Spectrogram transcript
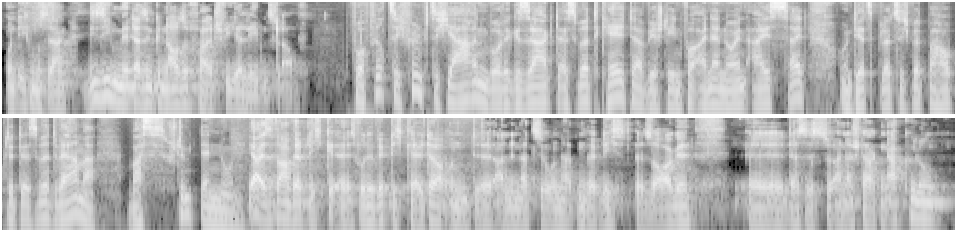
Und ich muss sagen, die sieben Meter sind genauso falsch wie ihr Lebenslauf. Vor 40, 50 Jahren wurde gesagt, es wird kälter, wir stehen vor einer neuen Eiszeit und jetzt plötzlich wird behauptet, es wird wärmer. Was stimmt denn nun? Ja, es war wirklich, es wurde wirklich kälter und äh, alle Nationen hatten wirklich äh, Sorge, äh, dass es zu einer starken Abkühlung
